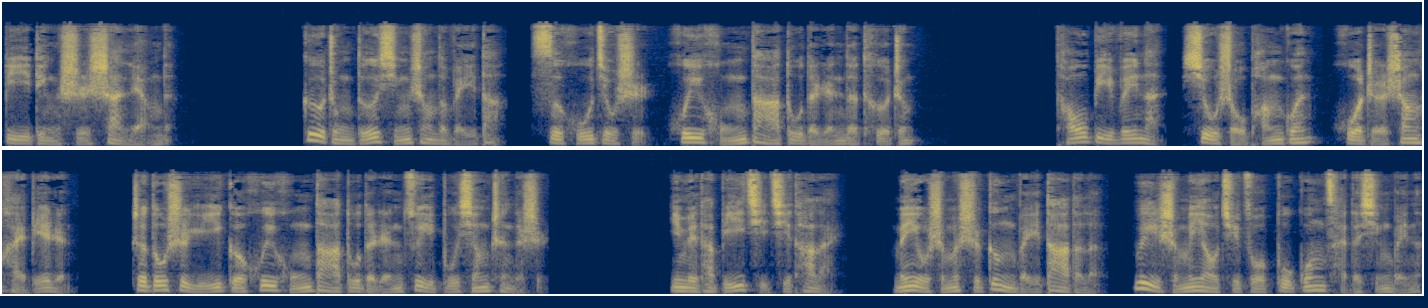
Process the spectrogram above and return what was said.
必定是善良的。各种德行上的伟大，似乎就是恢宏大度的人的特征。逃避危难、袖手旁观或者伤害别人，这都是与一个恢宏大度的人最不相称的事。因为他比起其他来，没有什么是更伟大的了。为什么要去做不光彩的行为呢？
